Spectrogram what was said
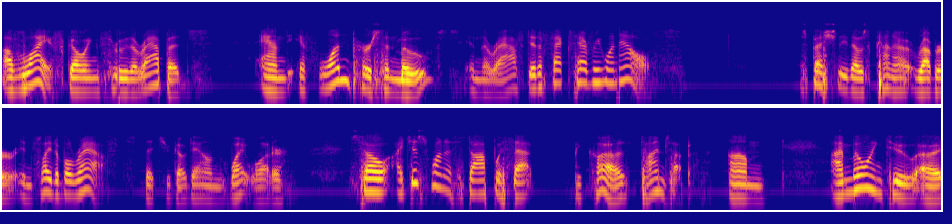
of life going through the rapids, and if one person moves in the raft, it affects everyone else especially those kind of rubber inflatable rafts that you go down whitewater. So I just want to stop with that because time's up. Um, I'm going to uh,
